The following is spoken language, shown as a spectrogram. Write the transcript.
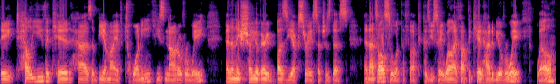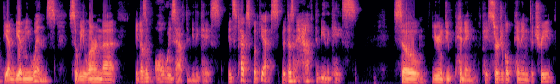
they tell you the kid has a BMI of 20, he's not overweight, and then they show you a very buzzy x ray such as this. And that's also what the fuck, because you say, well, I thought the kid had to be overweight. Well, the NBME wins. So we learn that It doesn't always have to be the case. It's textbook, yes, but it doesn't have to be the case. So you're going to do pinning, okay, surgical pinning to treat.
